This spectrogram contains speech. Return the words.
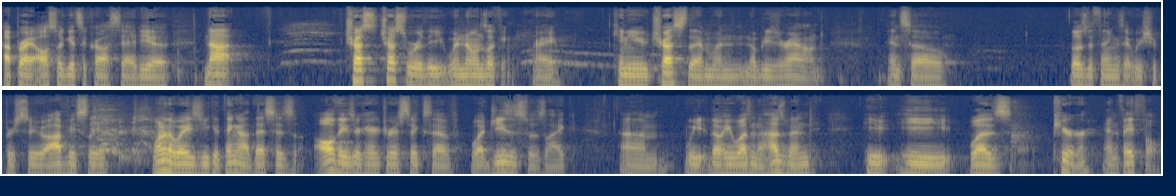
upright also gets across the idea not trust trustworthy when no one's looking, right? Can you trust them when nobody's around? And so those are things that we should pursue. Obviously, one of the ways you could think about this is all these are characteristics of what Jesus was like. Um, we, though he wasn't a husband, he he was pure and faithful,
